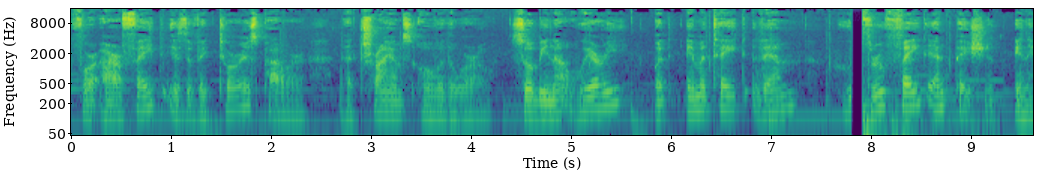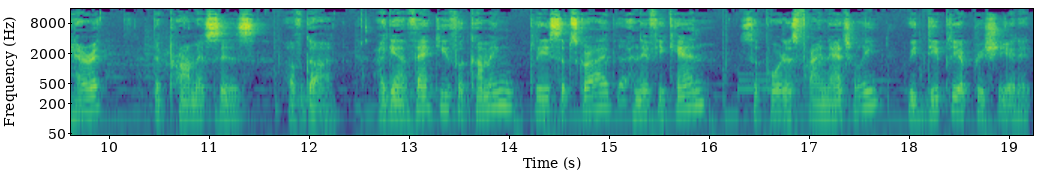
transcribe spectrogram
For our faith is the victorious power that triumphs over the world. So be not weary, but imitate them who through faith and patience inherit the promises of God. Again, thank you for coming. Please subscribe, and if you can, support us financially. We deeply appreciate it.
